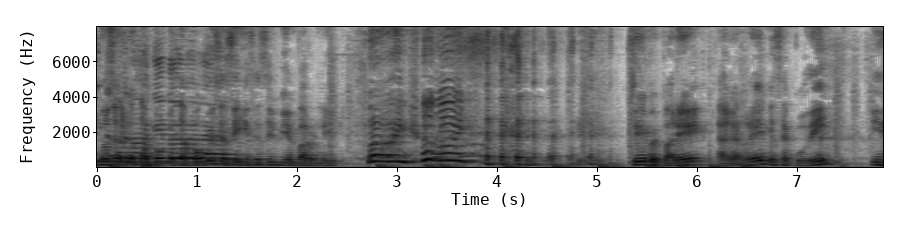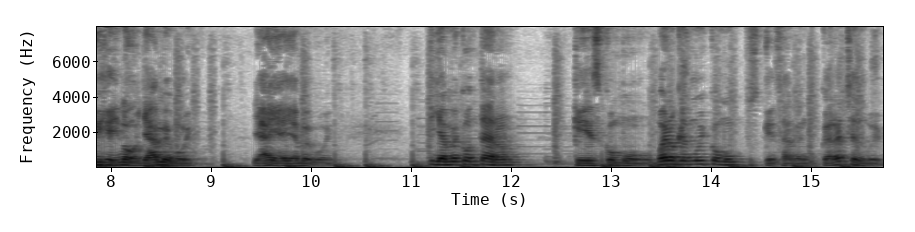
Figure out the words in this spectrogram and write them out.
No, o sea, no, Quítamela, tampoco, tampoco hice así, hice así bien varonil. ¡Ay, ay! Sí, me paré, agarré, me sacudí y dije, no, ya me voy. Ya, ya, ya me voy. Y ya me contaron que es como, bueno, que es muy común pues que salgan cucarachas, güey,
